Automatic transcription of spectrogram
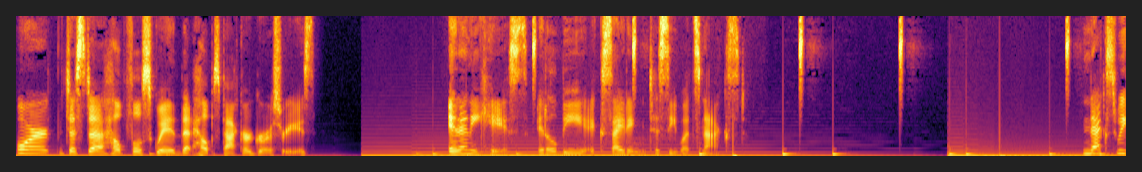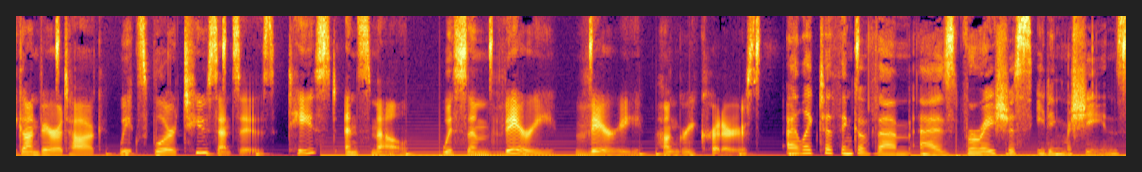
or just a helpful squid that helps pack our groceries. In any case, it'll be exciting to see what's next. Next week on Veritalk, we explore two senses, taste and smell, with some very, very hungry critters. I like to think of them as voracious eating machines.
